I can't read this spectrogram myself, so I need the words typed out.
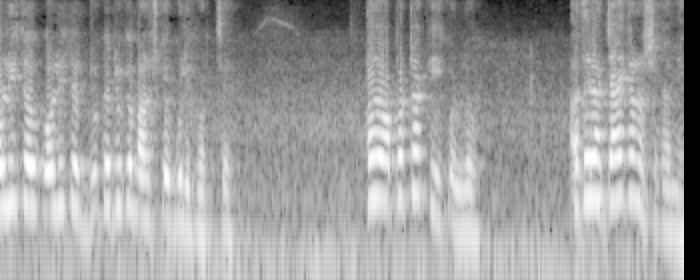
অলিতে গলিতে ঢুকে ঢুকে মানুষকে গুলি করছে। তাহলে অপরটা কী করল? আচ্ছা এরা যায় কেন সেখানে?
